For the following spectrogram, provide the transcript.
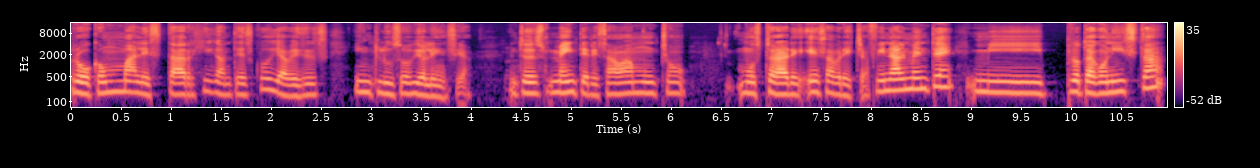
provoca un malestar gigantesco y a veces incluso violencia. Entonces me interesaba mucho mostrar esa brecha. Finalmente, mi protagonista,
